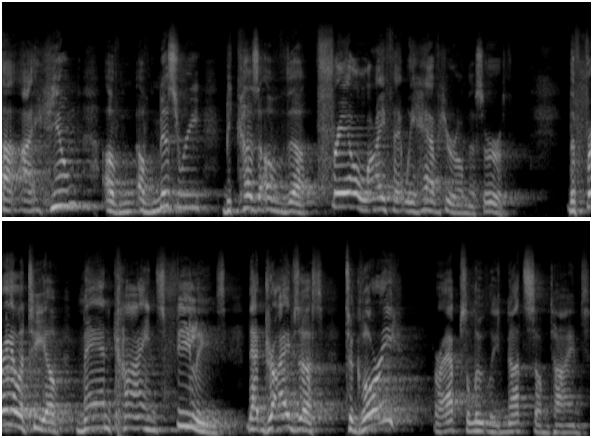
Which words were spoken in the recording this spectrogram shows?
a hymn of, of misery because of the frail life that we have here on this earth the frailty of mankind's feelings that drives us to glory are absolutely nuts sometimes.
